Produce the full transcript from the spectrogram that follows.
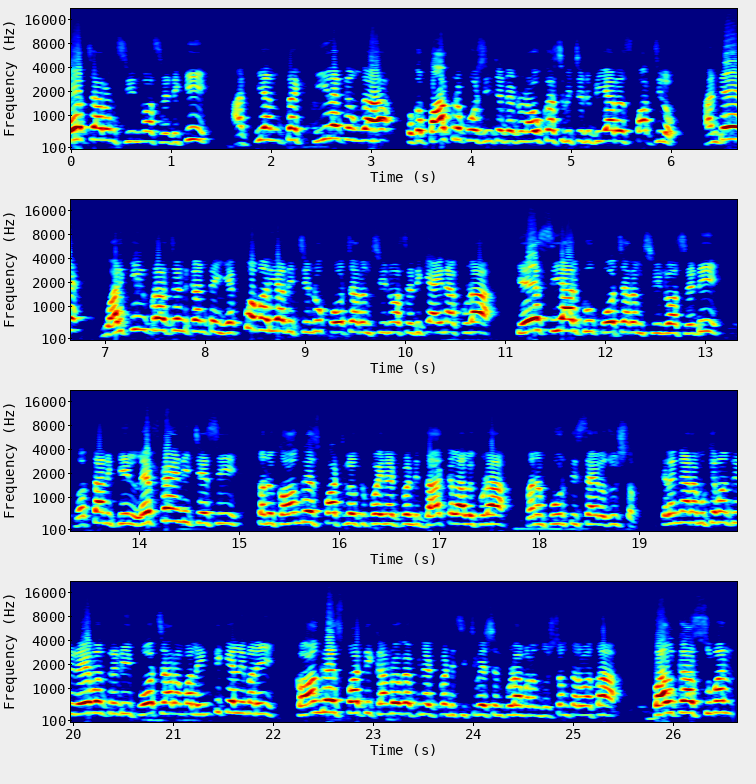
పోచారం శ్రీనివాస్ రెడ్డికి అత్యంత కీలకంగా ఒక పాత్ర పోషించేటటువంటి అవకాశం ఇచ్చిండు బీఆర్ఎస్ పార్టీలో. అంటే వర్కింగ్ ప్రెసిడెంట్ కంటే ఎక్కువ మర్యాద ఇచ్చిండు పోచారం శ్రీనివాస్ రెడ్డికి. అయినా కూడా కేసీఆర్కు పోచారం శ్రీనివాస్ రెడ్డి మొత్తానికి లెఫ్ట్ హ్యాండ్ ఇచ్చేసి తను కాంగ్రెస్ పార్టీలోకి పోయినటువంటి దాఖలాలు కూడా మనం పూర్తి స్థాయిలో చూస్తాం తెలంగాణ ముఖ్యమంత్రి రేవంత్ రెడ్డి పోచారం వాళ్ళ ఇంటికి వెళ్ళి మరి కాంగ్రెస్ పార్టీ కండోగప్పినటువంటి సిచ్యువేషన్ కూడా మనం చూసిన తర్వాత బల్కా సుమన్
